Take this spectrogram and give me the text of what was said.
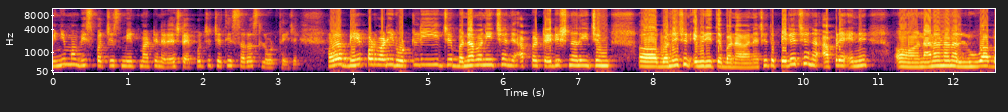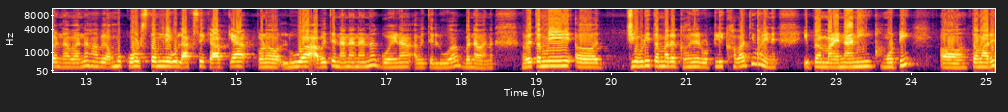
મિનિમમ વીસ પચીસ મિનિટ માટેને રેસ્ટ આપ્યો છે, જેથી સરસ લોટ થઈ જાય. હવે બે પડવાળી રોટલી જે બનાવવાની છે ને, આપણે ટ્રેડિશનલી જેમ બને છે ને એવી રીતે બનાવવાના છે. તો પહેલે છે ને, આપણે એને નાના નાના લુવા બનાવવાના. હવે અમુક વર્ડ્સ તમને એવું લાગશે કે આ ક્યાં પણ લુવા આવી રીતે નાના નાના ગોયણા આવી રીતે લુવા બનાવવાના. હવે તમે જેવડી તમારા ઘરે રોટલી ખવાતી હોય ને, એ પ્રમાણે નાની, મોટી તમારે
